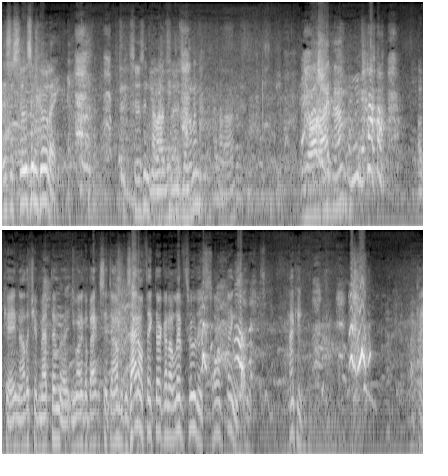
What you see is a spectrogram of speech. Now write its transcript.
This is Susan Goulet. Susan, do you want to meet the gentlemen? Hello. You all right now? Okay, now that you've met them, uh, you want to go back and sit down? Because I don't think they're going to live through this whole thing. Thank you. Okay.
